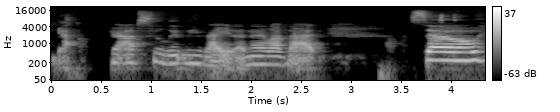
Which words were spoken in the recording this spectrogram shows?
Yeah you're absolutely right and i love that. So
